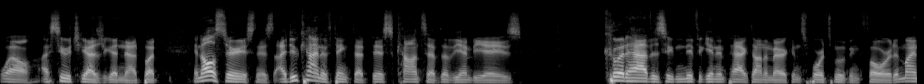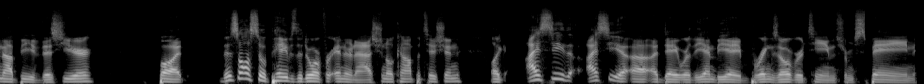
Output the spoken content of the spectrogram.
Well, I see what you guys are getting at, but in all seriousness, I do kind of think that this concept of the NBA's could have a significant impact on American sports moving forward. It might not be this year, but this also paves the door for international competition. Like I see, the, I see a, a day where the NBA brings over teams from Spain,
